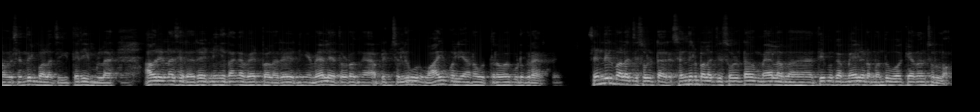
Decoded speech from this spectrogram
அவர் செந்தில் பாலாஜிக்கு தெரியும்ல. அவர் என்ன செய்கிறாரு நீங்கள் தாங்க வேட்பாளர் நீங்கள் வேலையை தொடங்க அப்படின்னு சொல்லி ஒரு வாய்மொழியான உத்தரவை கொடுக்குறாரு. செந்தில் பாலாஜி சொல்லிட்டாரு. செந்தில் பாலாஜி சொல்லிட்டா மேலே திமுக மேலிடம் வந்து ஓகே தான் சொல்லும்.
